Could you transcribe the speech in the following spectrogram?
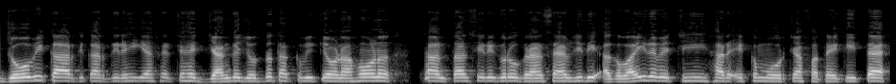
ਜੋ ਵੀ ਕਾਰਜ ਕਰਦੀ ਰਹੀ ਹੈ ਫਿਰ ਚਾਹੇ ਜੰਗ ਯੁੱਧ ਤੱਕ ਵੀ ਕਿਉਂ ਨਾ ਹੋਣ ਤਾਂ ਧੰਨ ਸ੍ਰੀ ਗੁਰੂ ਗ੍ਰੰਥ ਸਾਹਿਬ ਜੀ ਦੀ ਅਗਵਾਈ ਦੇ ਵਿੱਚ ਹੀ ਹਰ ਇੱਕ ਮੋਰਚਾ ਫਤਿਹ ਕੀਤਾ ਹੈ।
